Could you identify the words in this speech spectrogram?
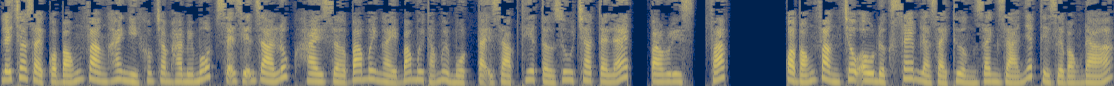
Lễ trao giải quả bóng vàng 2021 sẽ diễn ra lúc 2 giờ 30 ngày 30 tháng 11 tại dạp Theatre du Châtelet, Paris, Pháp. Quả bóng vàng châu Âu được xem là giải thưởng danh giá nhất thế giới bóng đá.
